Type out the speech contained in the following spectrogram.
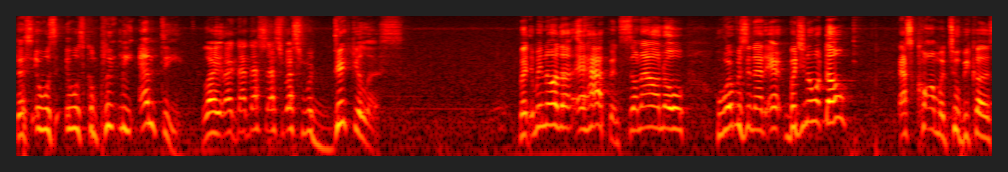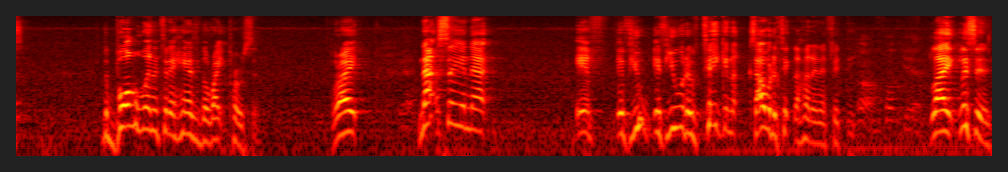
that's it was it was completely empty. Like, like that, that's that's that's ridiculous. But we know that it happens. So now I know whoever's in that. Air, but you know what though? That's karma too because the ball went into the hands of the right person, right? Not saying that if if you if you would have taken because I would have taken the 150. Oh, yeah. Like, listen,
